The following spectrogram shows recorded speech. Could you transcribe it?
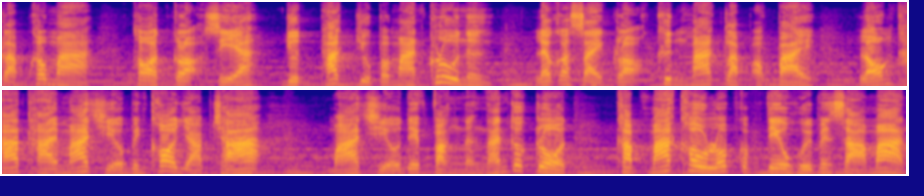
กลับเข้ามา ถอดเกราะเสียหยุดพักอยู่ประมาณครู่หนึ่ง แล้วก็ใส่เกราะขึ้นม้ากลับออกไปร้องท้าทายม้าเฉียวเป็นข้อหยาบช้า ม้าเฉียวได้ฟังดังนั้นก็โกรธ ขับม้าเข้ารบกับเตียวหุยเป็นสามารถ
